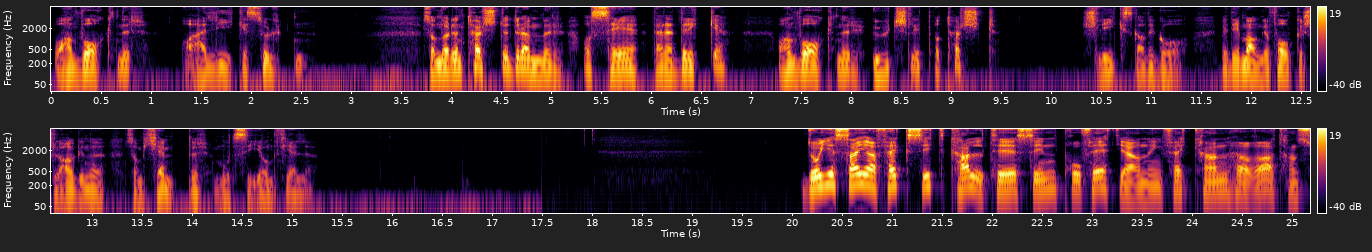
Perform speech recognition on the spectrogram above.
og han våkner og er like sulten. Som når den tørste drømmer, og se, der er drikke, og han våkner utslitt og tørst. Slik skal det gå med de mange folkeslagene som kjemper mot Sionfjellet. Da Jesaja fikk sitt kall til sin profetgjerning, fikk han høre at hans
